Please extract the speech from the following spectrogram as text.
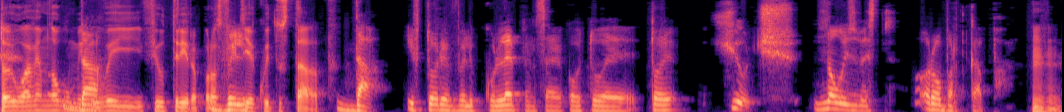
Той лавя много мегове да. и филтрира просто Вели... тия, които стават. Да. И втория великолепен сега, който е той е huge, много известен. Робърт Кап. Mm-hmm.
